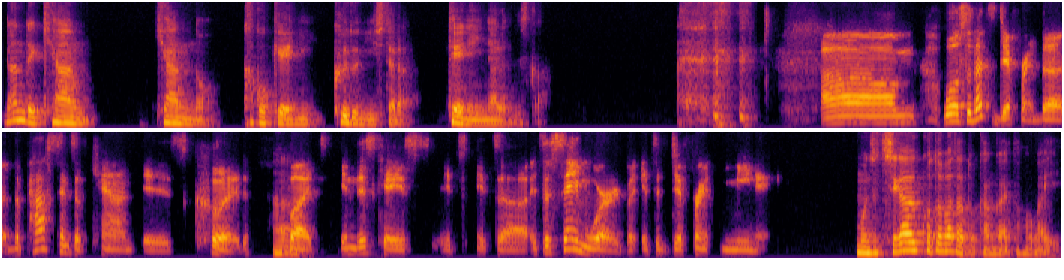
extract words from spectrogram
なんで can, can の過去形に could にしたら丁寧になるんですか？Um, well, so that's different. The the past tense of can is could, はい but in this case, it's it's a it's the same word, but it's a different meaning. もうじゃあ違う言葉だと考えた方がいい。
